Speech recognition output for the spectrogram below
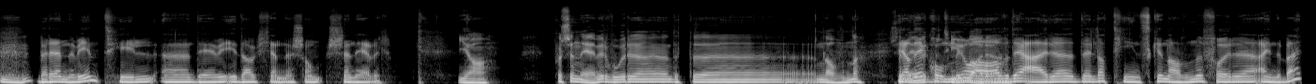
Mhm. brennevin, til eh, det vi i dag kjenner som genever. Ja. For Genever, hvor eh, dette navnet Ja, det kommer jo bare- av Det er eh, det latinske navnet for eh, einebær,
